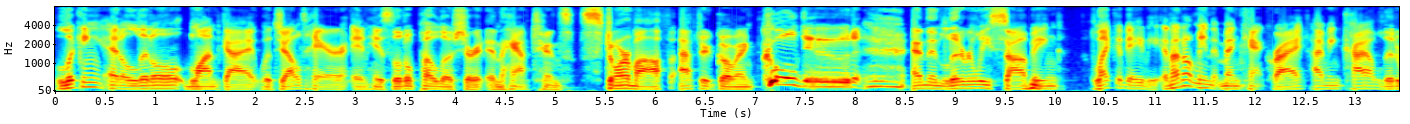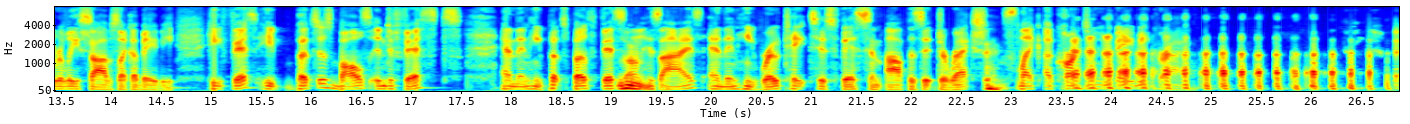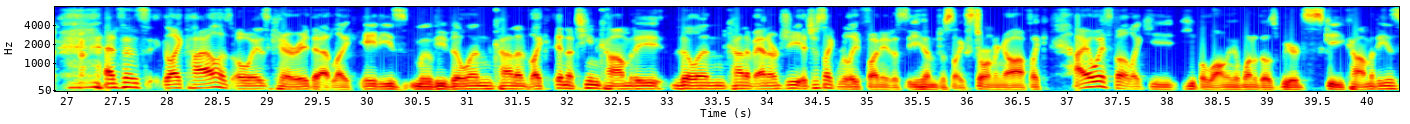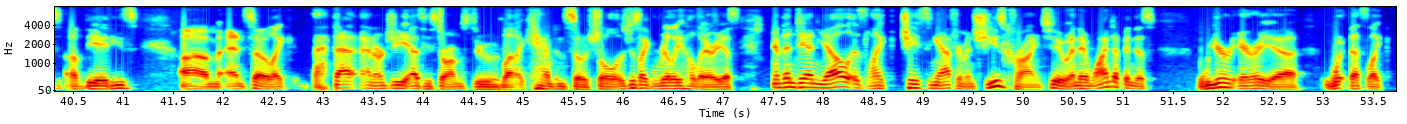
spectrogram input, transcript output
looking at a little blonde guy with gelled hair in his little polo shirt in the Hamptons storm off after going, Cool dude, and then literally sobbing. Like a baby. And I don't mean that men can't cry. I mean Kyle literally sobs like a baby. He fists he puts his balls into fists and then he puts both fists on mm. his eyes and then he rotates his fists in opposite directions like a cartoon baby crying. And since like Kyle has always carried that like 80s movie villain kind of like in a teen comedy villain kind of energy, it's just like really funny to see him just like storming off. Like I always felt like he he belonged in one of those weird ski comedies of the 80s. Um and so like that, that energy as he storms through like Hampton Social is just like really hilarious. And then Danielle is like chasing after him and she's crying too and they wind up in this weird area wh- that's like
